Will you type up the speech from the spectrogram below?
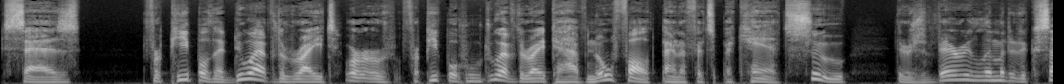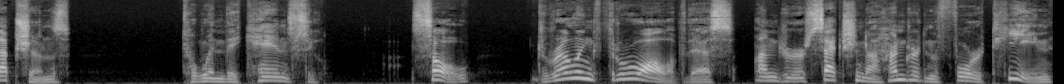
says for people that do have the right, or for people who do have the right to have no fault benefits but can't sue, there's very limited exceptions to when they can sue. So, drilling through all of this under Section 114,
